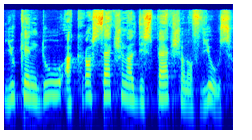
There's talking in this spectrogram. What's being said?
you can do a cross-sectional dispersion of views.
